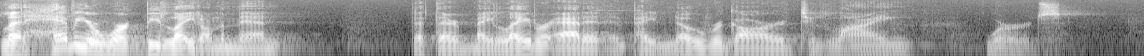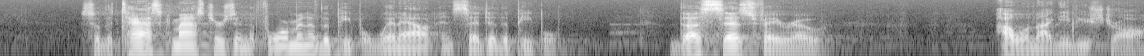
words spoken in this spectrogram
Let heavier work be laid on the men, that they may labor at it and pay no regard to lying words. So the taskmasters and the foremen of the people went out and said to the people, Thus says Pharaoh, I will not give you straw.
